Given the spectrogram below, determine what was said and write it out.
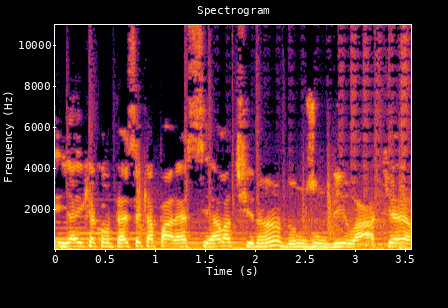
E aí o que acontece é que aparece ela tirando um zumbi lá que é,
